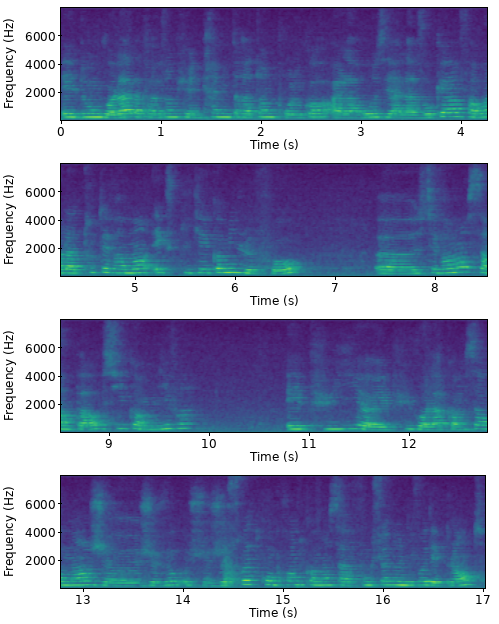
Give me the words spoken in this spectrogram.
Et donc voilà, là par exemple il y a une crème hydratante pour le corps à la rose et à l'avocat. Enfin voilà, tout est vraiment expliqué comme il le faut. Euh, c'est vraiment sympa aussi comme livre. Et puis, euh, et puis voilà, comme ça au moins je, je, souhaite comprendre comment ça fonctionne au niveau des plantes.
